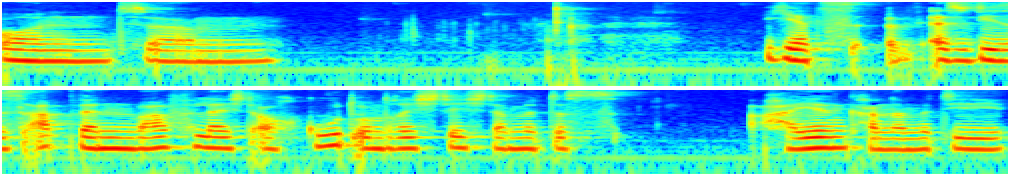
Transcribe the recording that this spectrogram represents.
und ähm, jetzt, also dieses Abwenden war vielleicht auch gut und richtig, damit es heilen kann, damit die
